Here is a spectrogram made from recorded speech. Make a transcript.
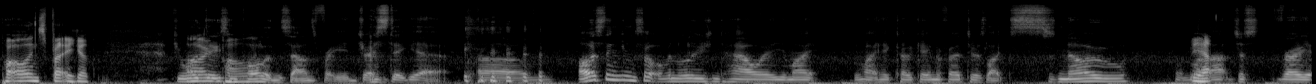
pollen's pretty good. do you want to like do some pollen. pollen? Sounds pretty interesting. Yeah. Um, I was thinking sort of an allusion to how uh, you might you might hear cocaine referred to as like snow, something Yeah. like that. Just very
